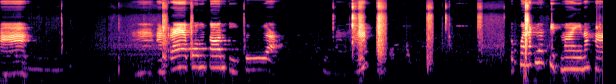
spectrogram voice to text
ค่ะอ่าอันแรกวงจรผีเสื้อนะรบกวนนักเรียนปิดไมค์นะคะ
